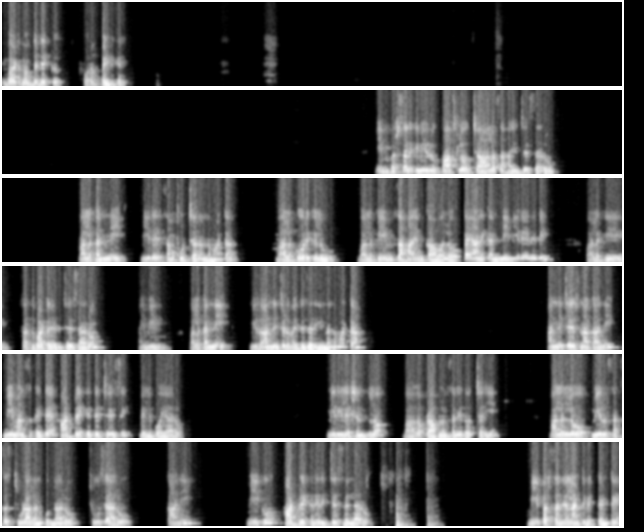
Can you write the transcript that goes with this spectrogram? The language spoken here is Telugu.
bottom of the deck four of pentacle. ఈ పర్సన్కి మీరు పాస్ట్లో చాలా సహాయం చేశారు. వాళ్ళకన్నీ మీరే సమకూర్చారన్నమాట. వాళ్ళ కోరికలు వాళ్ళకి ఏం సహాయం కావాలో టయానికి అన్ని మీరే అనేది వాళ్ళకి సర్దుబాటు అనేది చేశారు. ఐ మీన్ వాళ్ళకన్నీ మీరు అందించడం అయితే జరిగిందన్నమాట. అన్ని చేసినా కానీ మీ మనసుకైతే హార్ట్ బ్రేక్ అయితే చేసి వెళ్ళిపోయారు. మీ రిలేషన్లో బాగా ప్రాబ్లమ్స్ అనేది వచ్చాయి. వాళ్ళల్లో మీరు సక్సెస్ చూడాలనుకున్నారు చూశారు కానీ మీకు హార్ట్ బ్రేక్ అనేది ఇచ్చేసి వెళ్ళారు. మీ పర్సన్ ఎలాంటి వ్యక్తి అంటే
